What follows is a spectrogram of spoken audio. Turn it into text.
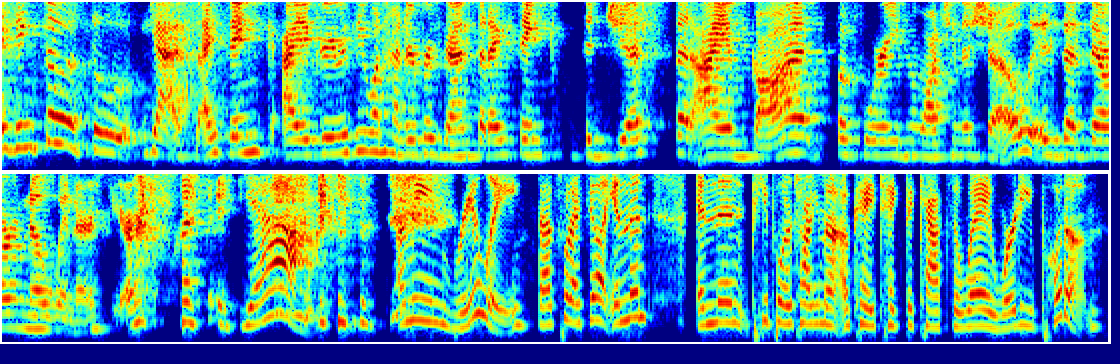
I think the the yes, I think I agree with you 100% that I think the gist that I have got before even watching the show is that there are no winners here. Like- Yeah. I mean, really, that's what I feel like. And then, and then people are talking about, okay, take the cats away. Where do you put them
